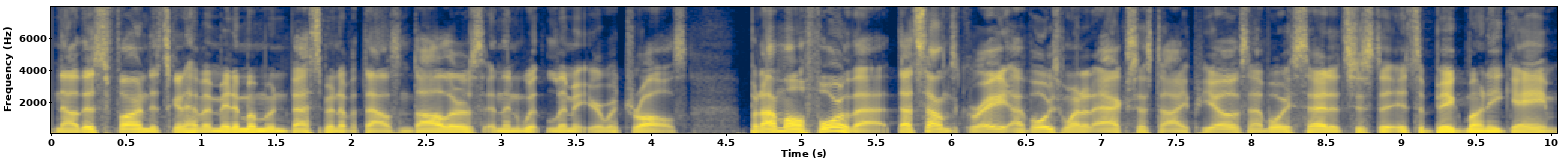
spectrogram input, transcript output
now this fund it's going to have a minimum investment of thousand dollars and then with limit your withdrawals. But I'm all for that. That sounds great. I've always wanted access to IPOs, and I've always said it's just a, it's a big money game.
